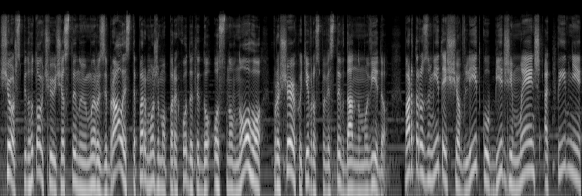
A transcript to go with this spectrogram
Що ж, з підготовчою частиною ми розібрались, тепер можемо переходити до основного, про що я хотів розповісти в даному відео. Варто розуміти, що влітку біржі менш активні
